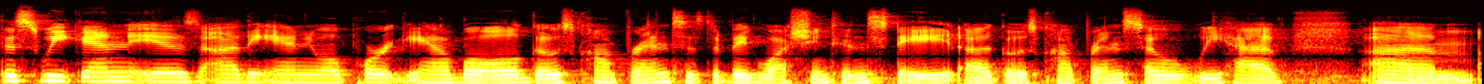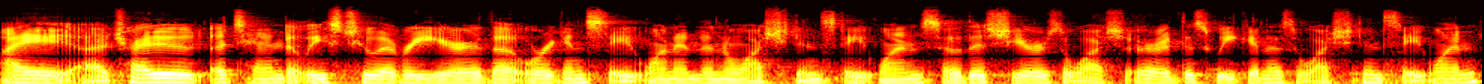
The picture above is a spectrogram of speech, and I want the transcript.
this weekend is uh, the annual Port Gamble Ghost Conference. It's the big Washington State uh, Ghost Conference. So we have, um, I uh, try to attend at least two every year. The Oregon State one and then the Washington State one. So this year is the Wash or this weekend is the Washington State one.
